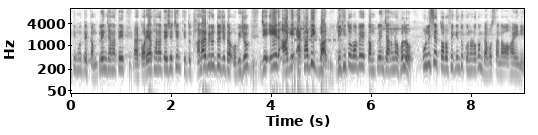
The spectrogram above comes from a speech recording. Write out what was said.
ইতিমধ্যে কমপ্লেন জানাতে করিয়া থানাতে এসেছেন। কিন্তু থানার বিরুদ্ধে যেটা অভিযোগ, যে এর আগে একাধিকবার লিখিতভাবে কমপ্লেন জানানো হলো পুলিশের তরফে কিন্তু কোনো রকম ব্যবস্থা নেওয়া হয়নি।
